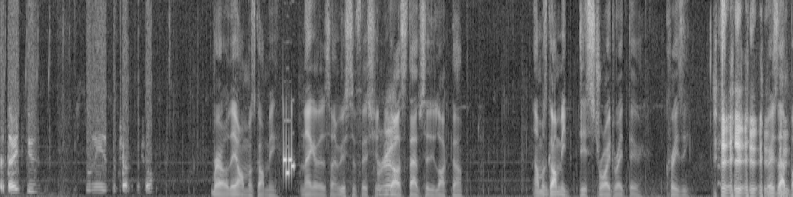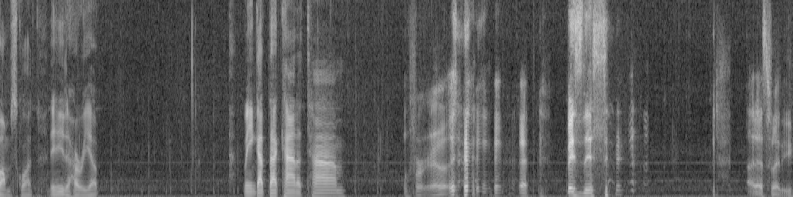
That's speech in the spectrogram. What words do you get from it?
The 32 still truck control. Bro, they almost got me. Negative time. We're sufficient. For We got Stab City locked down. Almost got me destroyed right there. Crazy. Where's that bomb squad? They need to hurry up. We ain't got that kind of time. For real. Business. oh, that's funny.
